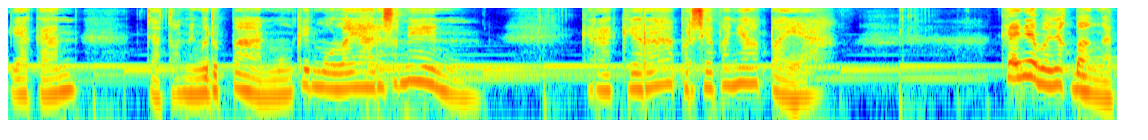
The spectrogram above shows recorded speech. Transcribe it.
ya kan? Jadwal minggu depan mungkin mulai hari Senin. Kira-kira persiapannya apa ya? Kayaknya banyak banget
